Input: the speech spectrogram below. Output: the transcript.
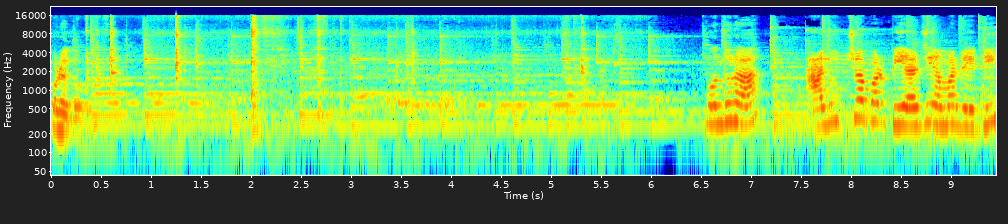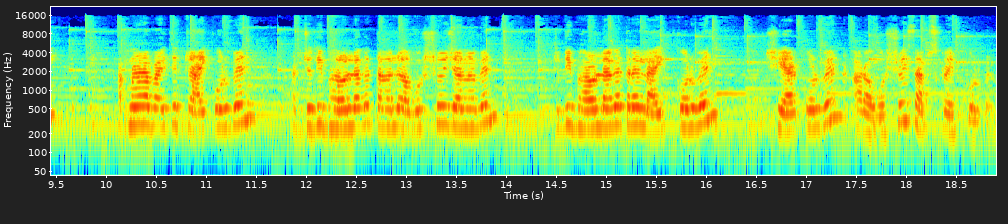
করে দেবো। বন্ধুরা, আলুর চপ আর পেঁয়াজি আমার রেডি আপনারা বাড়িতে ট্রাই করবেন। আর যদি ভালো লাগে তাহলে অবশ্যই জানাবেন। যদি ভালো লাগে তাহলে লাইক করবেন। শেয়ার করবেন আর অবশ্যই সাবস্ক্রাইব করবেন।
